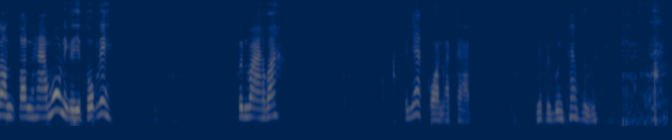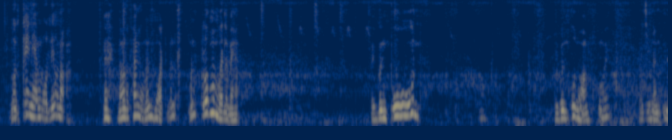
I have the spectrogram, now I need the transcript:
ตอนตอนหาโมงนี่ก็สิตกเด้เพิ่อนว่าปะพยากรณ์อากาศ เดี๋ยวไปเบิ่งทางพุ่นรถไข่แนมหมดเร็วเนาะน้องฟังมันหวดมันมันลงมาหมดเลยไหมครับไปเบิ่งปูนไปเบิ่งปูนหอมโอ้ยไปจังนั้นอึ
